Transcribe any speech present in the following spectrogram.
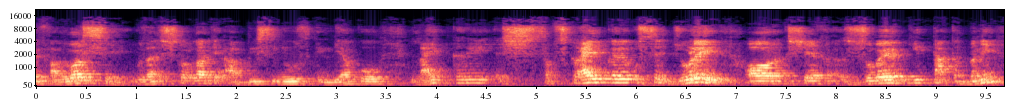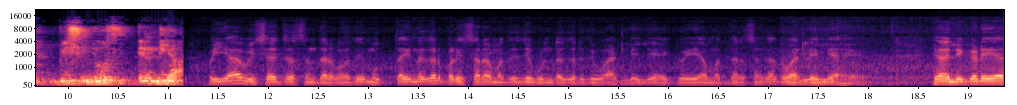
मेरे फॉलोअर्स से गुजारिश करूंगा कि आप बीसी न्यूज इंडिया को लाइक करें सब्सक्राइब करें उससे जुड़े और शेख जुबैर की ताकत बने बीसी न्यूज इंडिया या विषयाच्या संदर्भामध्ये मुक्ताईनगर परिसरामध्ये जे गुंडगर्दी वाढलेली आहे किंवा या मतदारसंघात वाढलेली आहे हे अलीकडे या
